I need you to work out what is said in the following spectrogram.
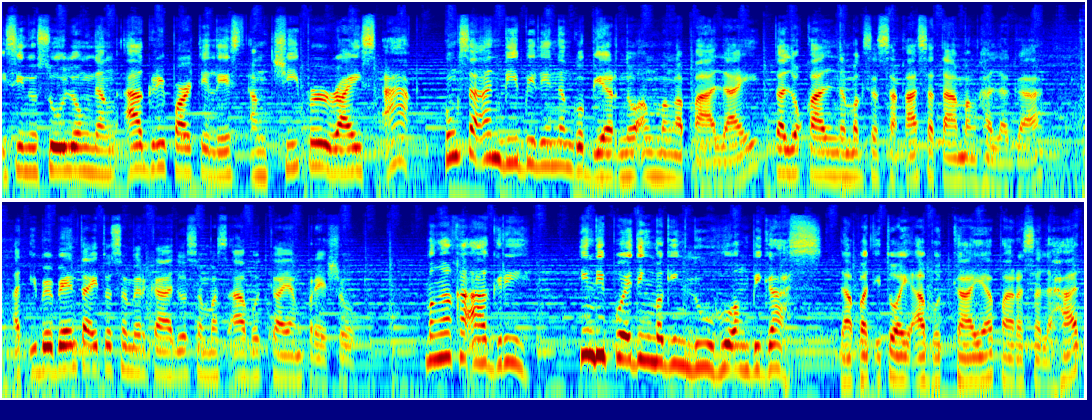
isinusulong ng Agri-Party List ang Cheaper Rice Act kung saan bibili ng gobyerno ang mga palay sa lokal na magsasaka sa tamang halaga at ibebenta ito sa merkado sa mas abot kayang presyo. Mga kaagri, hindi pwedeng maging luho ang bigas. Dapat ito ay abot kaya para sa lahat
